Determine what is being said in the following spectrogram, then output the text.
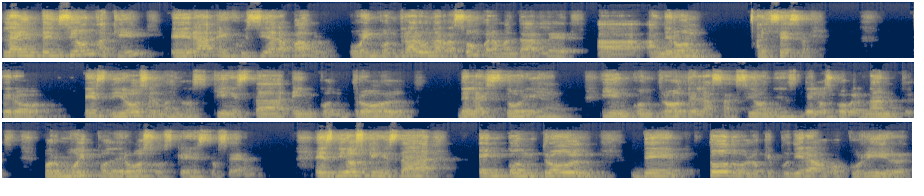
La intención aquí era enjuiciar a Pablo o encontrar una razón para mandarle a, Nerón, al César. Pero es Dios, hermanos, quien está en control de la historia y en control de las acciones de los gobernantes, por muy poderosos que estos sean. Es Dios quien está en control de todo lo que pudiera ocurrir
